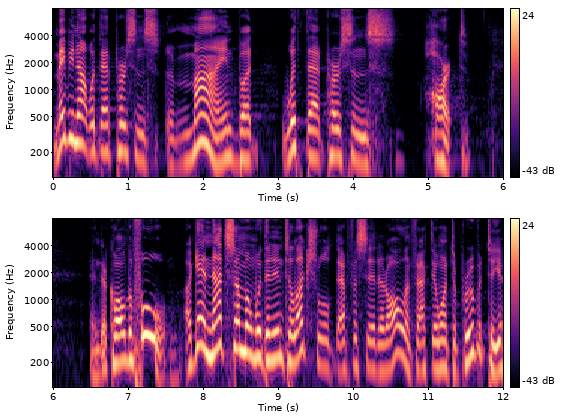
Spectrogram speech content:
maybe not with that person's uh, mind, but with that person's heart. And they're called a fool. Again, not someone with an intellectual deficit at all. In fact, I want to prove it to you.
